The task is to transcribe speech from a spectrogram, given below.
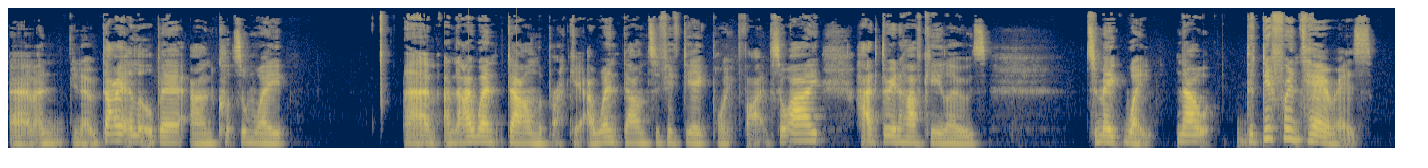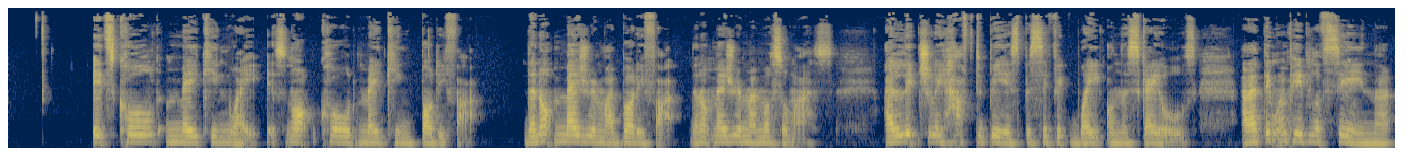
um, and, you know, diet a little bit and cut some weight? Um, and I went down the bracket. I went down to 58.5. So I had three and a half kilos to make weight. Now, the difference here is it's called making weight, it's not called making body fat. They're not measuring my body fat, they're not measuring my muscle mass. I literally have to be a specific weight on the scales. And I think when people have seen that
